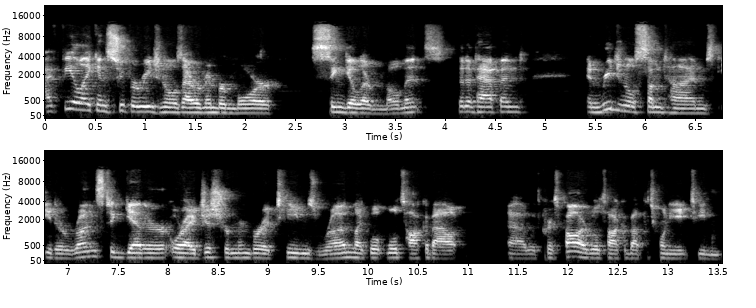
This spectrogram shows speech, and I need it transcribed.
I feel like in super regionals, I remember more singular moments that have happened. And regionals sometimes either runs together or I just remember a team's run. Like we'll, we'll talk about uh, with Chris Pollard, we'll talk about the 2018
